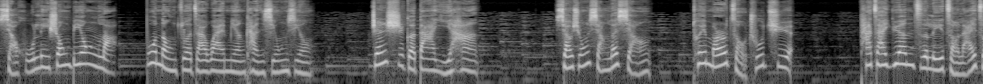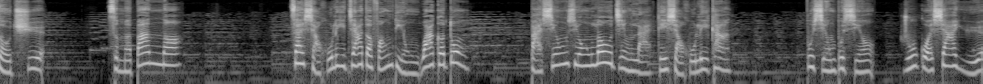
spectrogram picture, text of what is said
小狐狸生病了，不能坐在外面看星星，真是个大遗憾。小熊想了想，推门走出去。他在院子里走来走去，怎么办呢？在小狐狸家的房顶挖个洞。把星星漏进来给小狐狸看。不行不行，如果下雨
